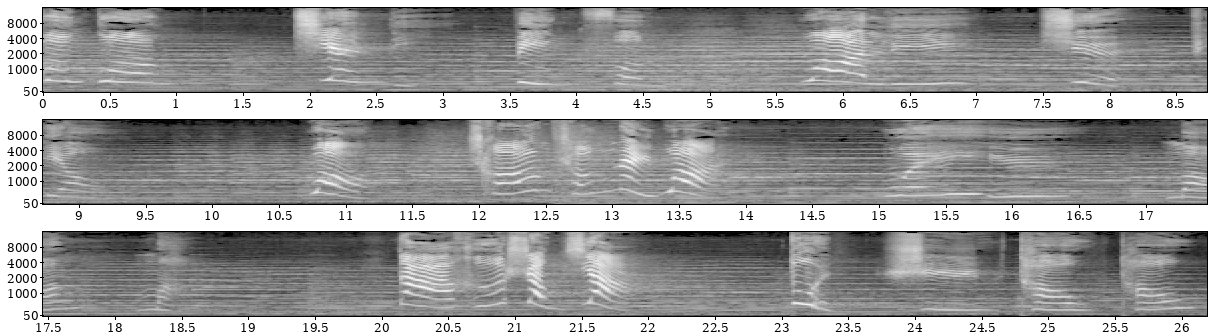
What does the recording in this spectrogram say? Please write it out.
风光千里冰封万里雪飘。望长城内外惟余莽莽大河上下顿失滔滔。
